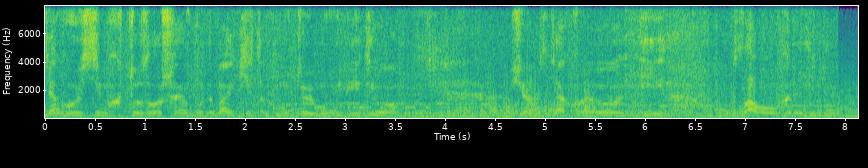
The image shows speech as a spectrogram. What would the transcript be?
Дякую всім, хто залишає вподобайки та коментує мої відео. Ще раз дякую і слава Україні!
